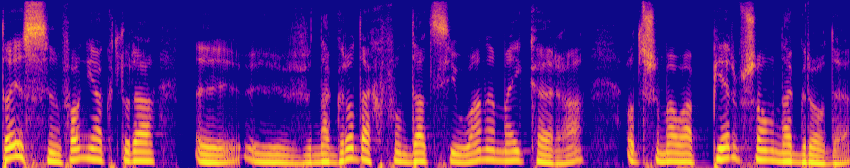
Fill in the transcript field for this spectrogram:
to jest symfonia, która w nagrodach Fundacji Wanamaker'a otrzymała pierwszą nagrodę.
